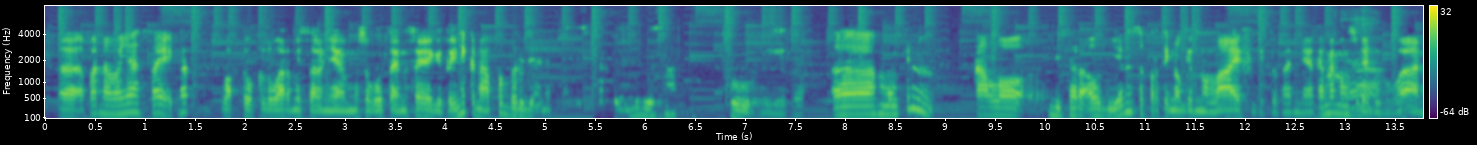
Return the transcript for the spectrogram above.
eh, apa namanya? Saya ingat waktu keluar misalnya Mushoku Tensei gitu. Ini kenapa baru diadaptasi sekitar 2021 gitu. Eh mungkin kalau bicara audiens seperti No Game No Life gitu kan ya. Kan memang Ya. sudah duluan.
